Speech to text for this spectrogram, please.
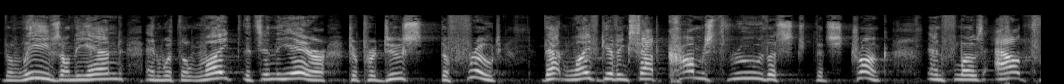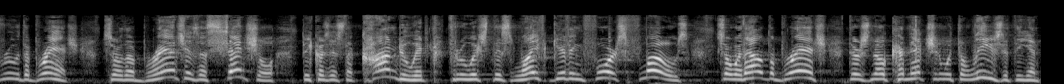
the leaves on the end and with the light that's in the air to produce the fruit that life giving sap comes through the, the trunk and flows out through the branch. So the branch is essential because it's the conduit through which this life giving force flows. So without the branch, there's no connection with the leaves at the end.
